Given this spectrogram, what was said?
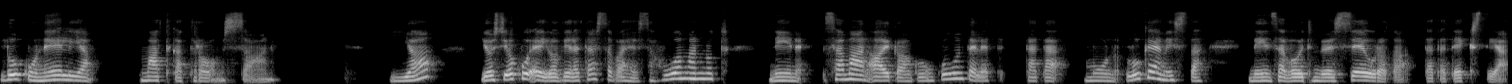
Luku neljä, matka Tromsaan. Ja jos joku ei ole vielä tässä vaiheessa huomannut, niin samaan aikaan kun kuuntelet tätä mun lukemista, niin sä voit myös seurata tätä tekstiä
